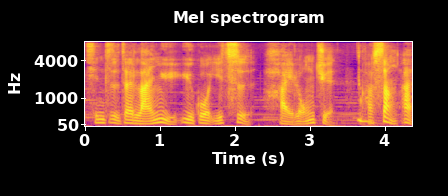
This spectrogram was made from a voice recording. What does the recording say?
亲自在蓝屿遇过一次海龙卷，它上岸，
